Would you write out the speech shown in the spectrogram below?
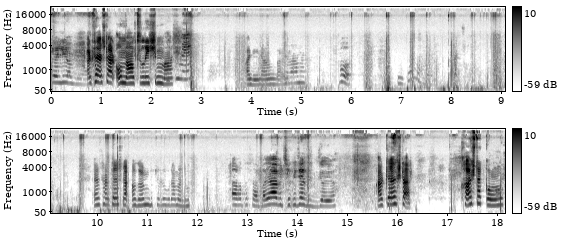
Geliyorum ya. Arkadaşlar 16'lı işim var. Alina'nın galiba. Tamam. Bu. Evet arkadaşlar adamı bir türlü vuramadım. Arkadaşlar bayağı bir çekeceğiz videoyu. Arkadaşlar kaç dakika olmuş?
